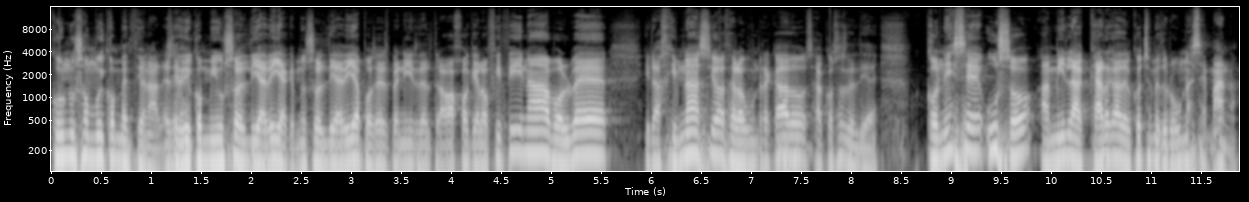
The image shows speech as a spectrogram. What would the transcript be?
con un uso muy convencional. Es Sí. decir, con mi uso del día a día, que mi uso del día a día pues, es venir del trabajo aquí a la oficina, volver, ir al gimnasio, hacer algún recado, o sea, cosas del día a día. Con ese uso, a mí la carga del coche me duró una semana.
